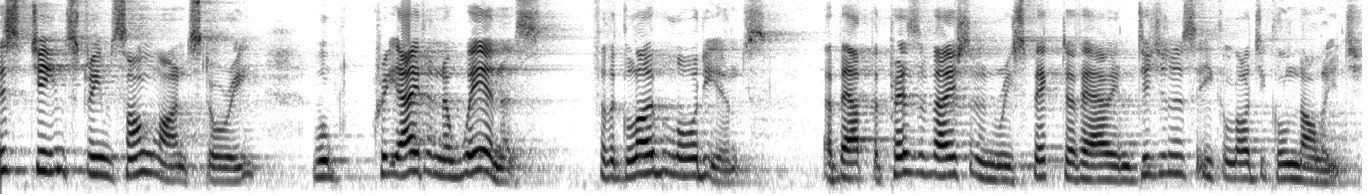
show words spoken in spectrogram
This Gene Stream songline story will create an awareness for the global audience about the preservation and respect of our Indigenous ecological knowledge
